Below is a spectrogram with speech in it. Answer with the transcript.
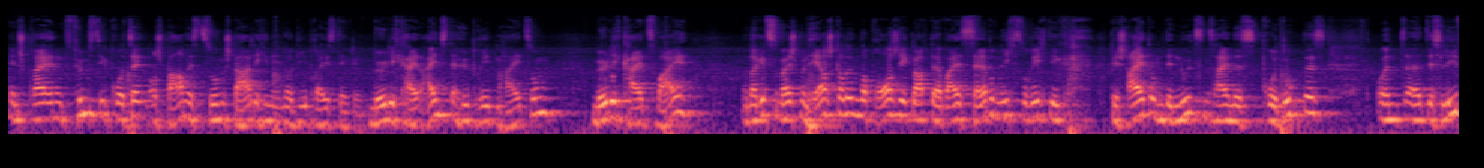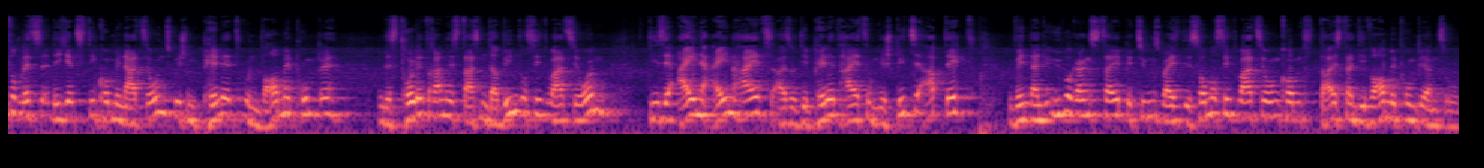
entsprechend 50 Prozent Ersparnis zum staatlichen Energiepreisdeckel. Möglichkeit 1 der hybriden Heizung, Möglichkeit 2, und da gibt es zum Beispiel einen Hersteller in der Branche, ich glaube, der weiß selber nicht so richtig Bescheid um den Nutzen seines Produktes. Und äh, das liefert letztendlich jetzt die Kombination zwischen Pellet und Wärmepumpe und das Tolle daran ist, dass in der Wintersituation diese eine Einheit, also die Pelletheizung, die Spitze abdeckt. Und wenn dann die Übergangszeit bzw. die Sommersituation kommt, da ist dann die Wärmepumpe am Zug.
